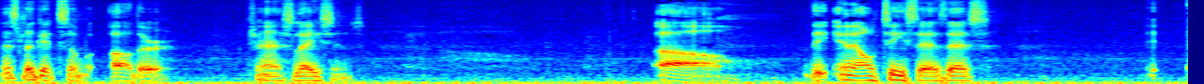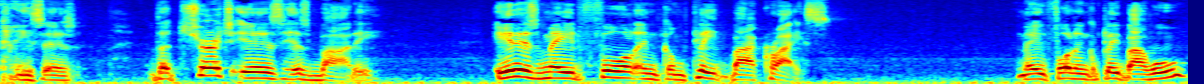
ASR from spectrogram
let's look at some other translations. Uh, the NLT says this. He says, The church is his body. It is made full and complete by Christ. Made full and complete by who?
